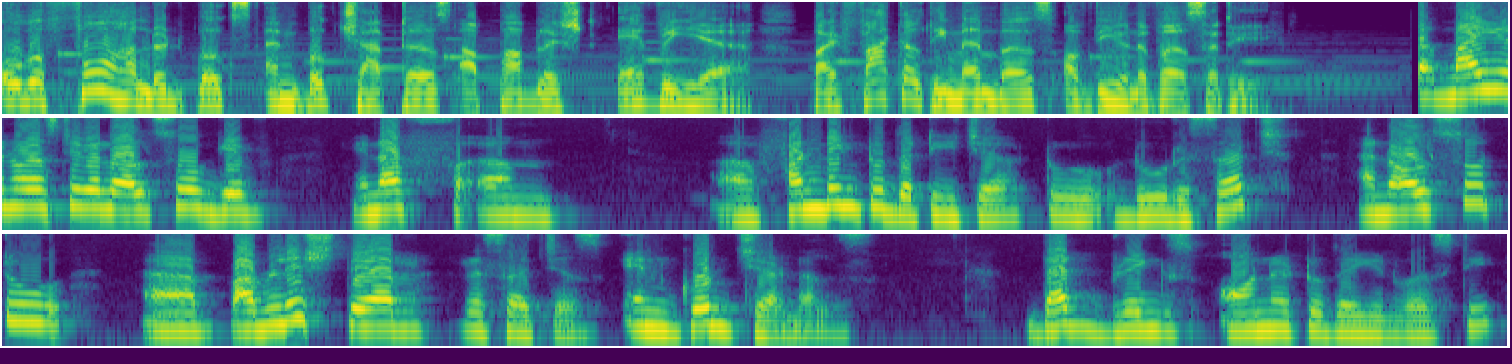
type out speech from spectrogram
Over 400 books and book chapters are published every year by faculty members of the university. my university will also give enough um, uh, funding to the teacher to do research and also to uh, publish their researches in good journals. That brings honor to the university.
